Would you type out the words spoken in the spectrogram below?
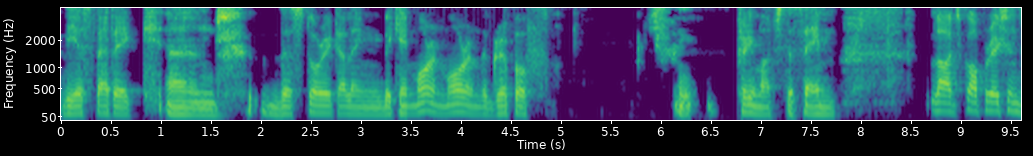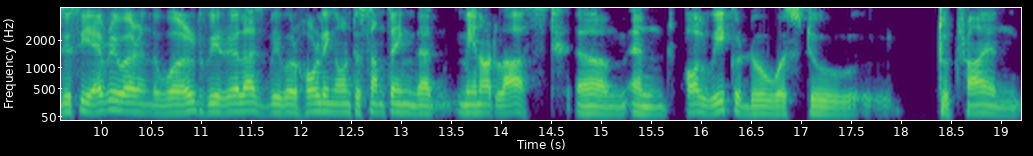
the aesthetic and the storytelling became more and more in the grip of pretty much the same large corporations you see everywhere in the world, we realized we were holding on to something that may not last. Um, and all we could do was to to try and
